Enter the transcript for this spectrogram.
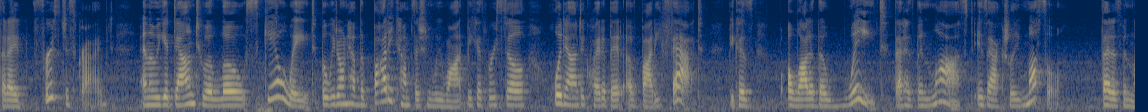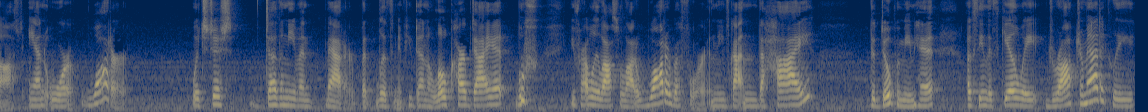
that I first described. And then we get down to a low scale weight, but we don't have the body composition we want because we're still holding on to quite a bit of body fat because a lot of the weight that has been lost is actually muscle that has been lost and or water which just doesn't even matter. But listen if you've done a low carb diet oof, you've probably lost a lot of water before and you've gotten the high the dopamine hit of seeing the scale weight drop dramatically.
